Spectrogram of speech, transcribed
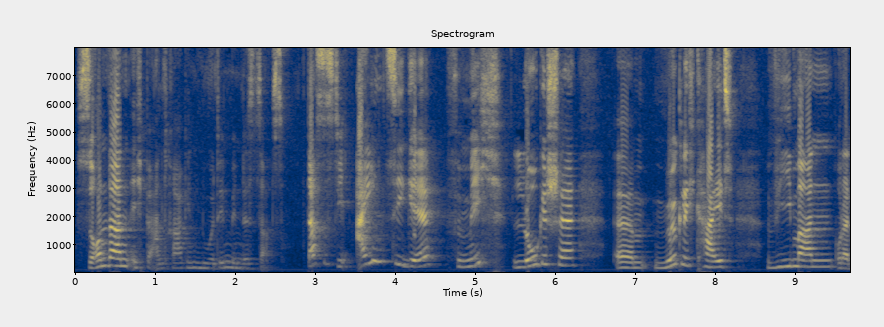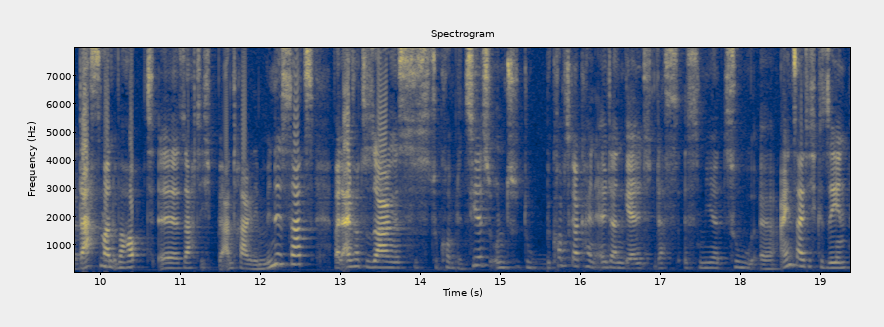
sondern ich beantrage nur den Mindestsatz. Das ist die einzige für mich logische ähm, Möglichkeit, wie man oder dass man überhaupt äh, sagt, ich beantrage den Mindestsatz, weil einfach zu sagen, es ist zu kompliziert und du bekommst gar kein Elterngeld, das ist mir zu äh, einseitig gesehen.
